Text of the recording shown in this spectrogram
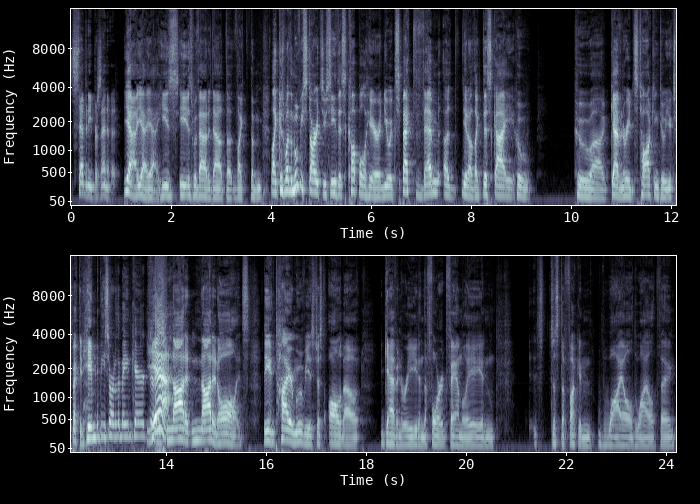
seventy percent of it. Yeah, yeah, yeah. He's he is without a doubt the like the like because when the movie starts, you see this couple here, and you expect them, uh, you know, like this guy who who uh, Gavin Reed's talking to. You expected him to be sort of the main character. Yeah. It's not at not at all. It's the entire movie is just all about Gavin Reed and the Ford family, and it's just a fucking wild, wild thing.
